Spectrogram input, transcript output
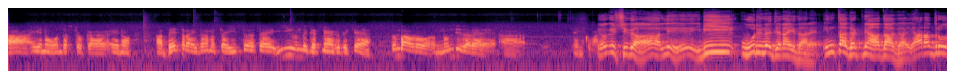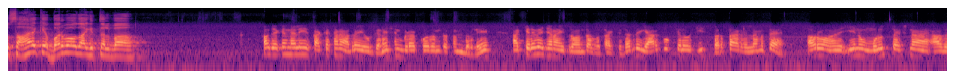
ಆ, ಏನು ಒಂದಷ್ಟು ಏನು ಬೇಸರ ಇದೆ ಮತ್ತೆ ಈ ಒಂದು ಘಟನೆ ಆಗೋದಕ್ಕೆ ತುಂಬಾ ಅವರು ನೊಂದಿದ್ದಾರೆ ಯೋಗೀಶ್, ಈಗ ಅಲ್ಲಿ ಇಡೀ ಊರಿನ ಜನ ಇದ್ದಾರೆ. ಇಂಥ ಘಟನೆ ಆದಾಗ ಯಾರಾದರೂ ಸಹಾಯಕ್ಕೆ ಬರಬಹುದಾಗಿತ್ತಲ್ವಾ? ಹೌದು, ಯಾಕಂದ್ರೆ ಅಲ್ಲಿ ಸಾಕಷ್ಟು ಜನ, ಆದ್ರೆ ಇವ್ರು ಗಣೇಶನ್ ಬಿಡಕ್ ಹೋದಂತ ಸಂದರ್ಭದಲ್ಲಿ ಆ ಕೆಲವೇ ಜನ ಇದ್ರು ಅಂತ ಗೊತ್ತಾಗ್ತಿದೆ. ಆದ್ರೆ ಯಾರಿಗೂ ಕೆಲವು ಗೀಚ್ ಬರ್ತಾ ಇರಲಿಲ್ಲ. ಮತ್ತೆ ಅವರು ಏನು ಮುಳುಗ್ ತಕ್ಷಣ ಅದು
